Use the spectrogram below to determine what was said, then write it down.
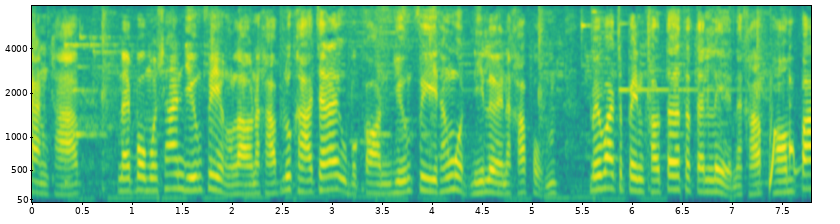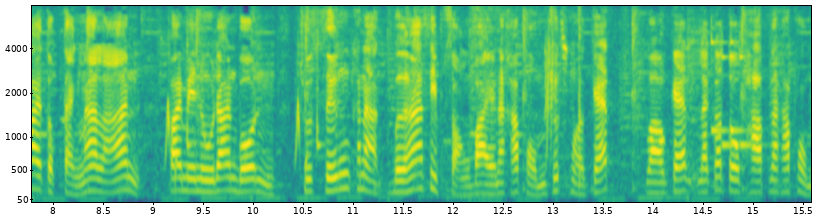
กันครับในโปรโมชั่นยืมฟรีของเรานะครับลูกค้าจะได้อุปกรณ์ยืมฟรีทั้งหมดนี้เลยนะครับผมไม่ว่าจะเป็นเคาน์เตอร์สแตนเลสนะครับพร้อมป้ายตกแต่งหน้าร้าน ป้ายเมนูด้านบน ชุดซึ้งขนาดเบอร์ 50 2 ใบนะครับผมชุดหัวแก๊สวาล์วแก๊สและก็ตัวพับนะครับผม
